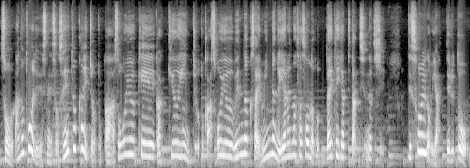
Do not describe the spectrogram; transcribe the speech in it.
そう、あの当時ですね、そう、生徒会長とか、そういう系学級委員長とか、そういうめんどくさい、みんながやれなさそうなこと、大体やってたんですよね、私。で、そういうのをやってると、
